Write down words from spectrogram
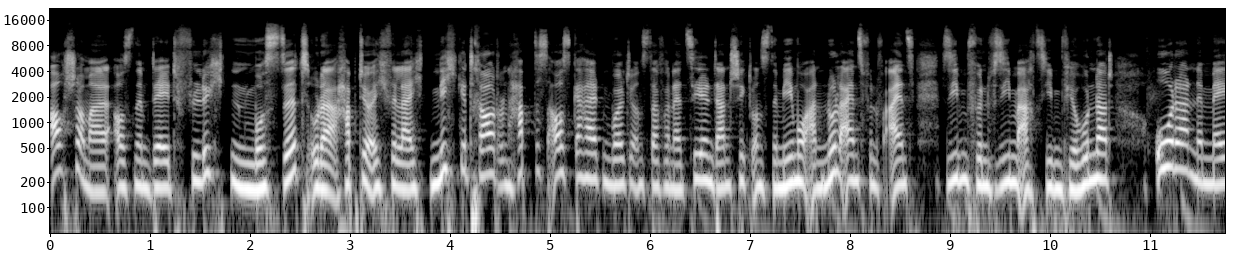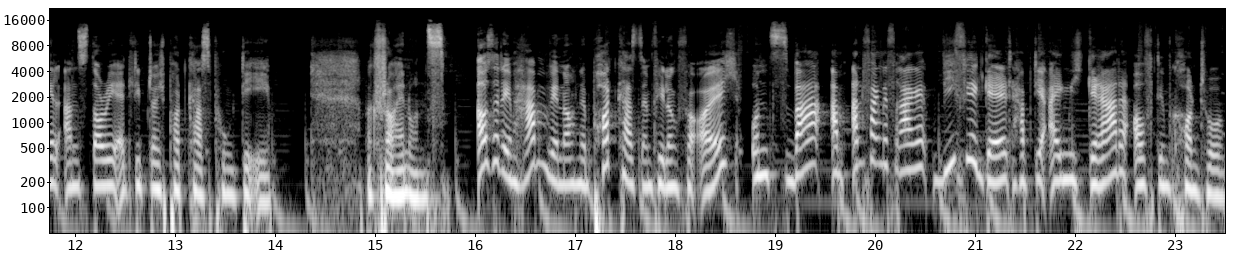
auch schon mal aus einem Date flüchten musstet oder habt ihr euch vielleicht nicht getraut und habt es ausgehalten, wollt ihr uns davon erzählen, dann schickt uns eine Memo an 0151 757 400 oder eine Mail an story@liebteuchpodcast.de. Wir freuen uns. Außerdem haben wir noch eine Podcast-Empfehlung für euch. Und zwar am Anfang der Frage, wie viel Geld habt ihr eigentlich gerade auf dem Konto?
